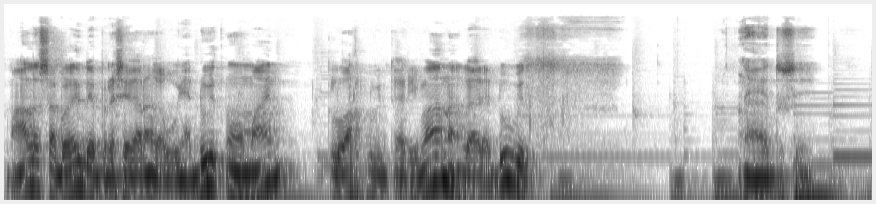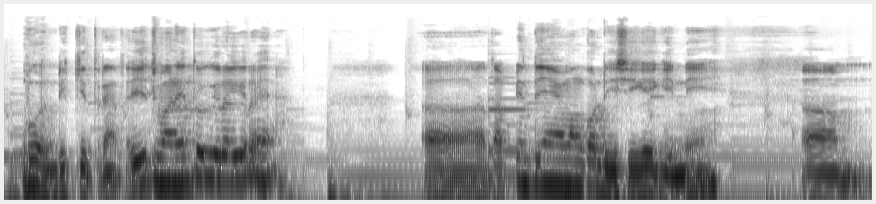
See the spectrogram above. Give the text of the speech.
males apalagi depresi karena nggak punya duit mau main keluar duit dari mana nggak ada duit. Nah itu sih. Wah dikit ternyata. Iya cuman itu kira-kira ya uh, tapi intinya memang kondisi kayak gini um,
